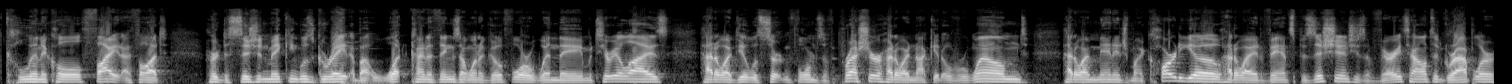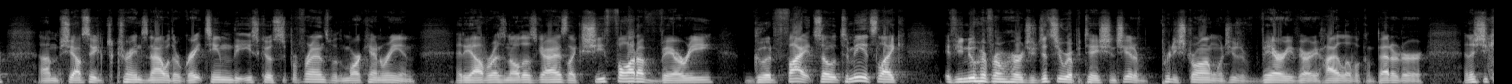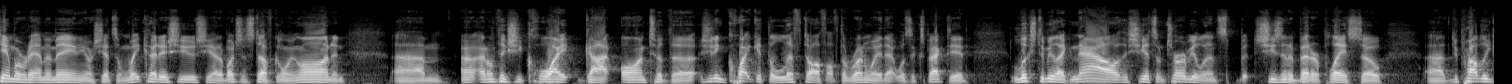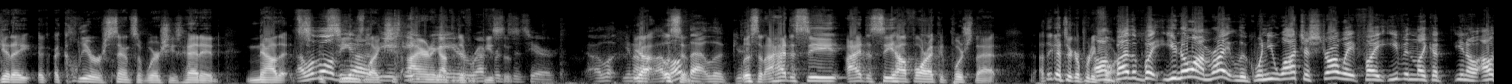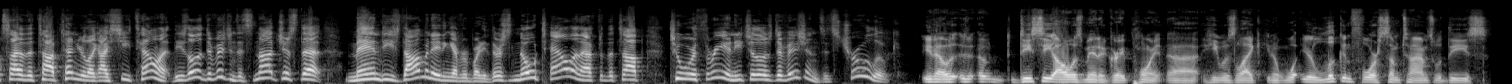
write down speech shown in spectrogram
clinical fight. I thought her decision making was great about what kind of things I want to go for when they materialize. How do I deal with certain forms of pressure? How do I not get overwhelmed? How do I manage my cardio? How do I advance position? She's a very talented grappler. Um, she obviously trains now with a great team, the East Coast Super Friends, with Mark Henry and Eddie Alvarez and all those guys. Like she fought a very good fight. So to me, it's like if you knew her from her jiu-jitsu reputation, she had a pretty strong one. She was a very, very high level competitor. And then she came over to MMA and, you know, she had some weight cut issues. She had a bunch of stuff going on. And um, I I don't think she quite got onto the, she didn't quite get the lift off off the runway that was expected. Looks to me like now that she had some turbulence, but she's in a better place. So uh, you probably get a, a, a clearer sense of where she's headed now that it seems the, uh, like she's ironing out the different pieces. here. I lo- you know, Yeah, I listen, love that, Luke. Listen, I had to see, I had to see how far I could push that. I think I took her pretty Um, far. by the but you know I'm right, Luke. When you watch a strawweight fight, even like a you know outside of the top ten, you're like, I see talent. These other divisions, it's not just that Mandy's dominating everybody. There's no talent after the top two or three in each of those divisions. It's true, Luke. You know, uh, uh, DC always made a great point. Uh, he was like, you know, what you're looking for sometimes with these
